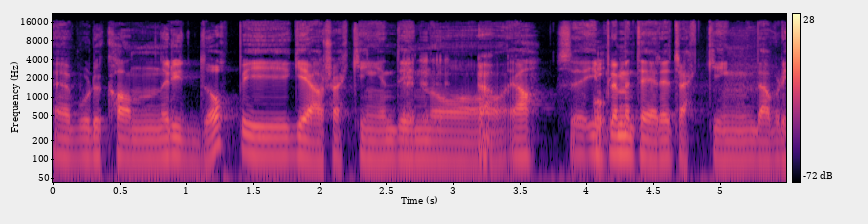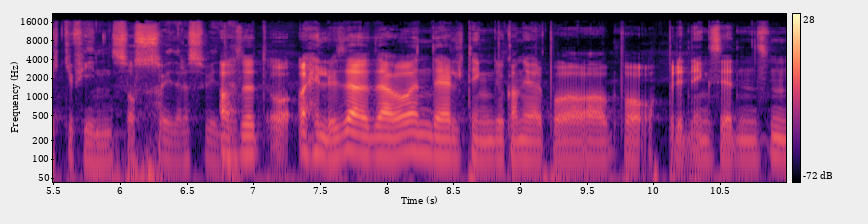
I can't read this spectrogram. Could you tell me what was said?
Eh, hvor du kan rydde opp i GA-trackingen din og Ja. ja. implementere tracking der hvor det ikke fins, osv. Absolutt. Og, og heldigvis er det, er jo en del ting du kan gjøre på, på opprydningssiden som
